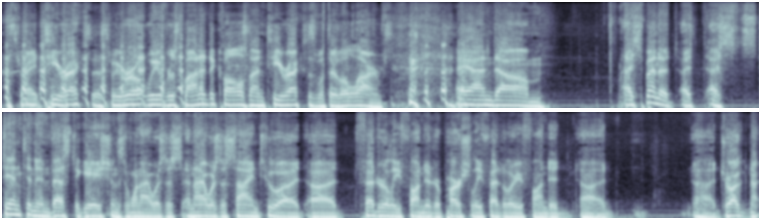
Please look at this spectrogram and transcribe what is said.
That's right. T Rexes. We wrote, we responded to calls on T Rexes with their little arms, and um, I spent a, a, a stint in investigations when I was and I was assigned to a, a federally funded or partially federally funded uh, uh, drug n-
